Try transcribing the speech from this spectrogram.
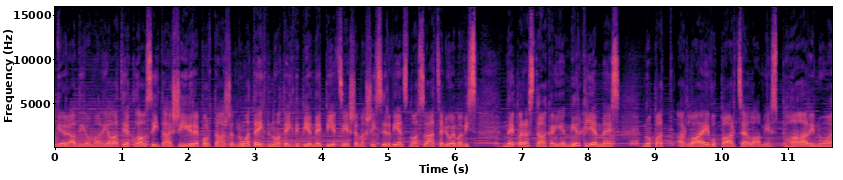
Dārgie radio Marija Latvija klausītāji, šī reportāža noteikti, noteikti bija nepieciešama. Šis ir viens no svētceļojuma visneparastākajiem mirkļiem. Mēs nu pat ar laivu pārcēlāmies pāri no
